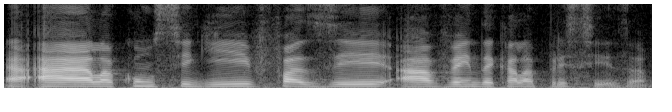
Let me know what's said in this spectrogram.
a, ela conseguir fazer a venda que ela precisa?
